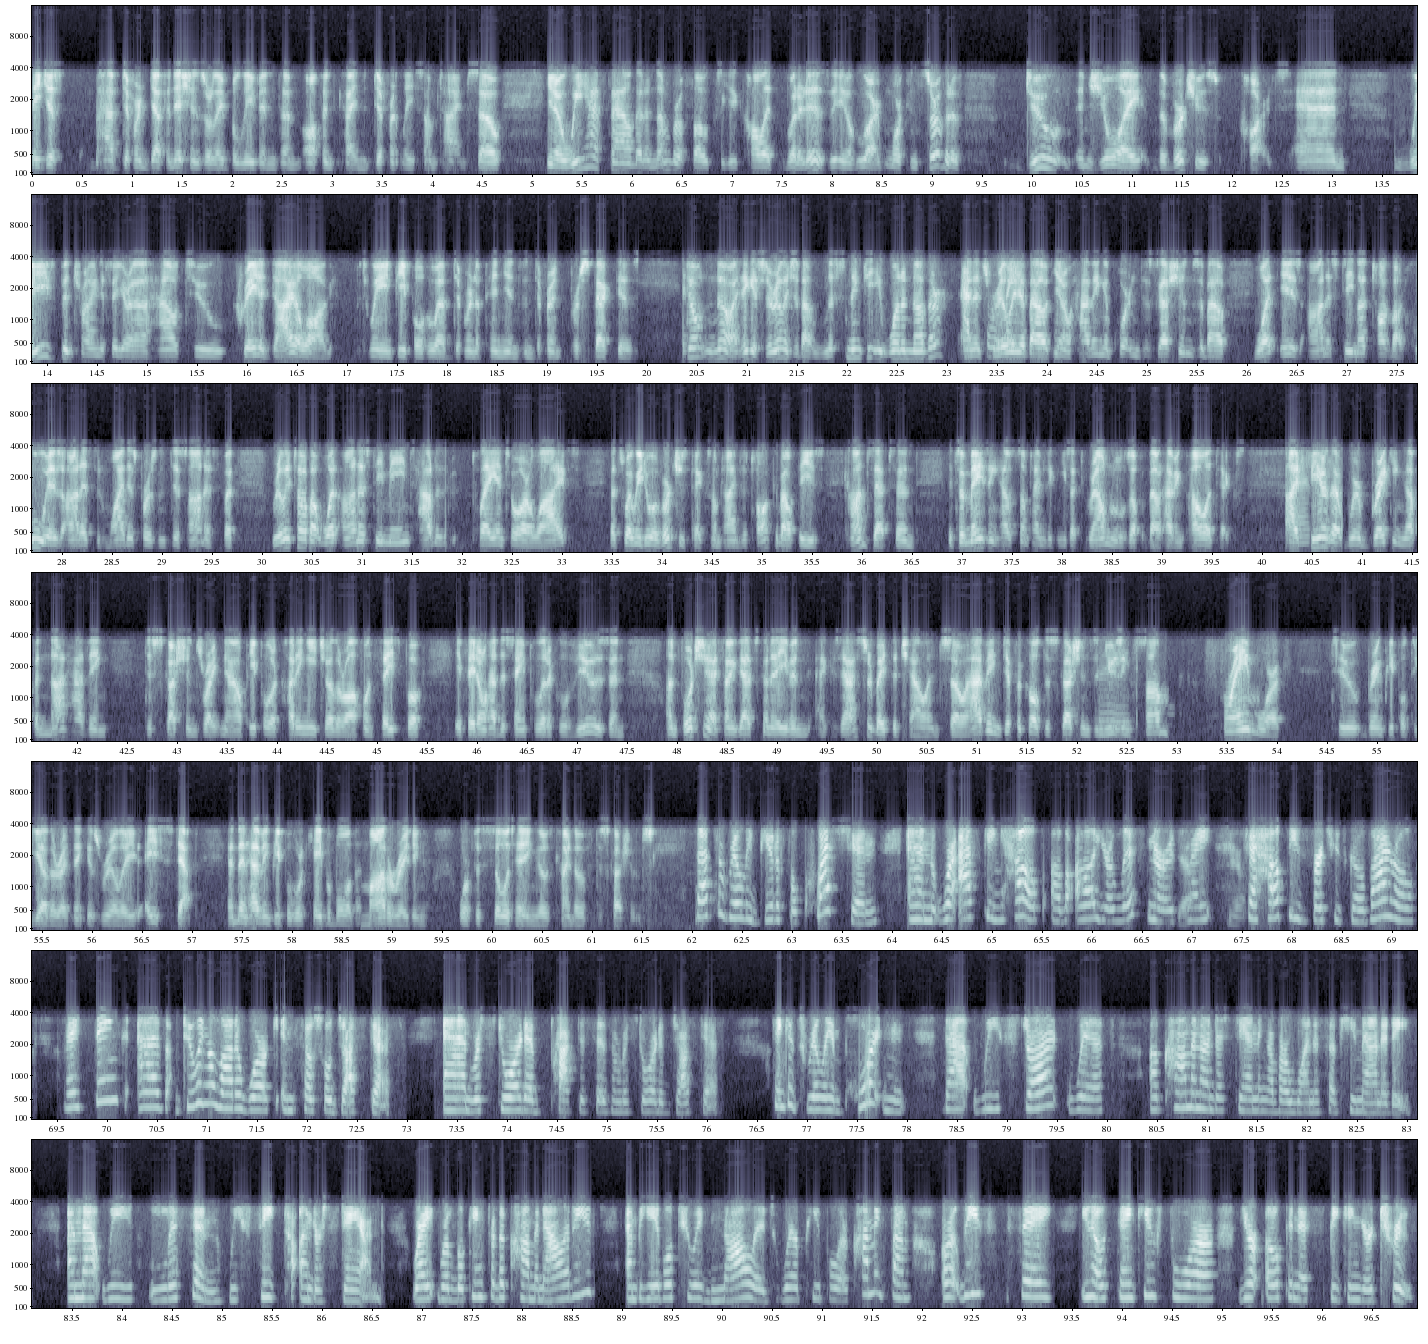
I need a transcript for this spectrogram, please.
They just have different definitions or they believe in them often kind of differently sometimes. So, you know, we have found that a number of folks, you call it what it is, you know, who are more conservative, do enjoy the virtues cards. And We've been trying to figure out how to create a dialogue between people who have different opinions and different perspectives. I don't know. I think it's really just about listening to one another, and Absolutely. it's really about you mm-hmm. know having important discussions about what is honesty. Not talk about who is honest and why this person is dishonest, but really talk about what honesty means. How does it play into our lives? That's why we do a virtues pick sometimes to talk about these concepts. And it's amazing how sometimes it can set ground rules up about having politics. I fear that we're breaking up and not having discussions right now. People are cutting each other off on Facebook if they don't have the same political views. And unfortunately, I think that's going to even exacerbate the challenge. So having difficult discussions and using some framework to bring people together, I think, is really a step. And then having people who are capable of moderating or facilitating those kind of discussions. That's a really beautiful question, and we're asking help of all your listeners, yeah, right, yeah. to help these virtues go viral. And I think as doing a lot of work in social justice and restorative practices and restorative justice, I think it's really important that we start with a common understanding of our oneness of humanity and that we listen, we seek to understand, right? We're looking for the commonalities and be able to acknowledge where people are coming from or at least say, you know, thank you for your openness speaking your truth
